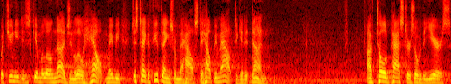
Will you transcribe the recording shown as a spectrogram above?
but you need to just give Him a little nudge and a little help. Maybe just take a few things from the house to help Him out to get it done. I've told pastors over the years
